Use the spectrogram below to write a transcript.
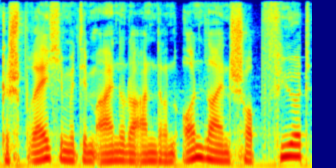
Gespräche mit dem einen oder anderen Online-Shop führt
